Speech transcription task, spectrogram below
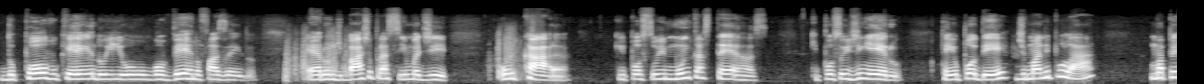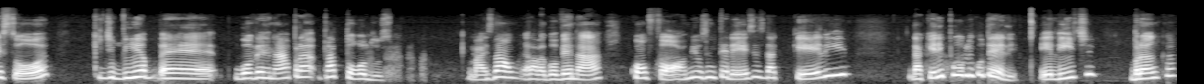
do povo querendo e o governo fazendo. Era um de baixo para cima de um cara que possui muitas terras, que possui dinheiro, tem o poder de manipular uma pessoa que devia é, governar para todos. Mas não, ela vai governar conforme os interesses daquele, daquele público dele. Elite, branca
